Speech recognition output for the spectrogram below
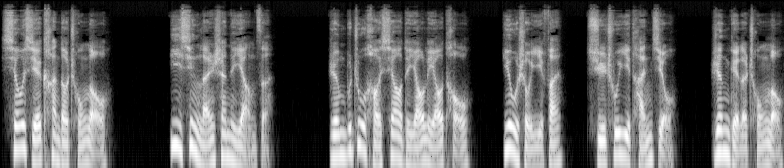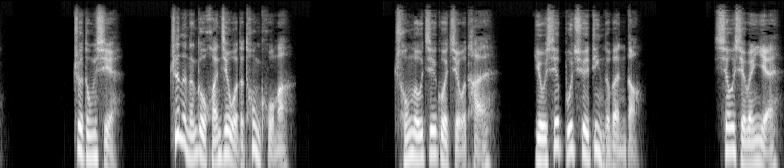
萧邪看到重楼意兴阑珊的样子，忍不住好笑的摇了摇头，右手一翻，取出一坛酒，扔给了重楼。这东西真的能够缓解我的痛苦吗？重楼接过酒坛，有些不确定的问道。萧邪闻言，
